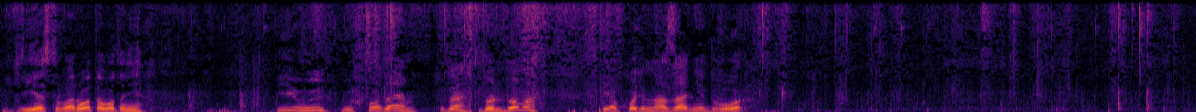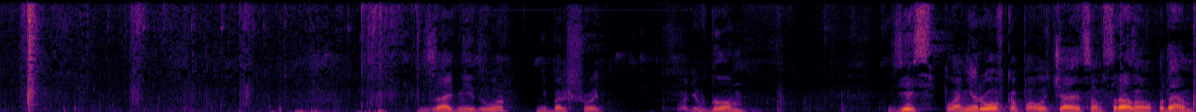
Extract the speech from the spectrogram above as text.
Въезд в ворота, вот они. И мы выпадаем туда, вдоль дома, и обходим на задний двор. Задний двор небольшой. Входим в дом. Здесь планировка получается, сразу попадаем в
